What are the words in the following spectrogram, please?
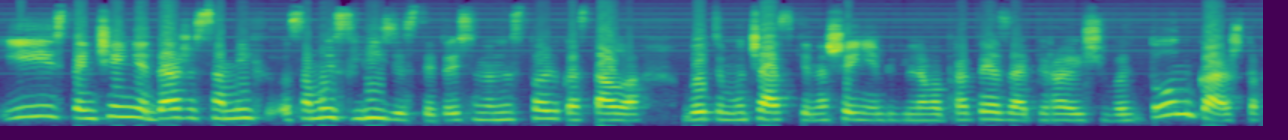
и истончение даже самих, самой слизистой, то есть она настолько стала в этом участке ношения бюгельного протеза, опирающего тонко, что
